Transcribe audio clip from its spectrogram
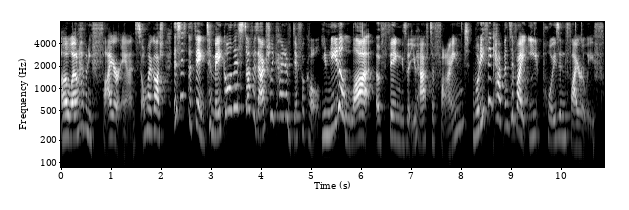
Oh, I don't have any fire ants. Oh my gosh. This is the thing. To make all this stuff is actually kind of difficult. You need a lot of things that you have to find. What do you think happens if I eat poison fireleaf?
